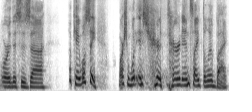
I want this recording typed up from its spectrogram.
or this is uh, okay. We'll see. Marcia, what is your third insight to live by?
